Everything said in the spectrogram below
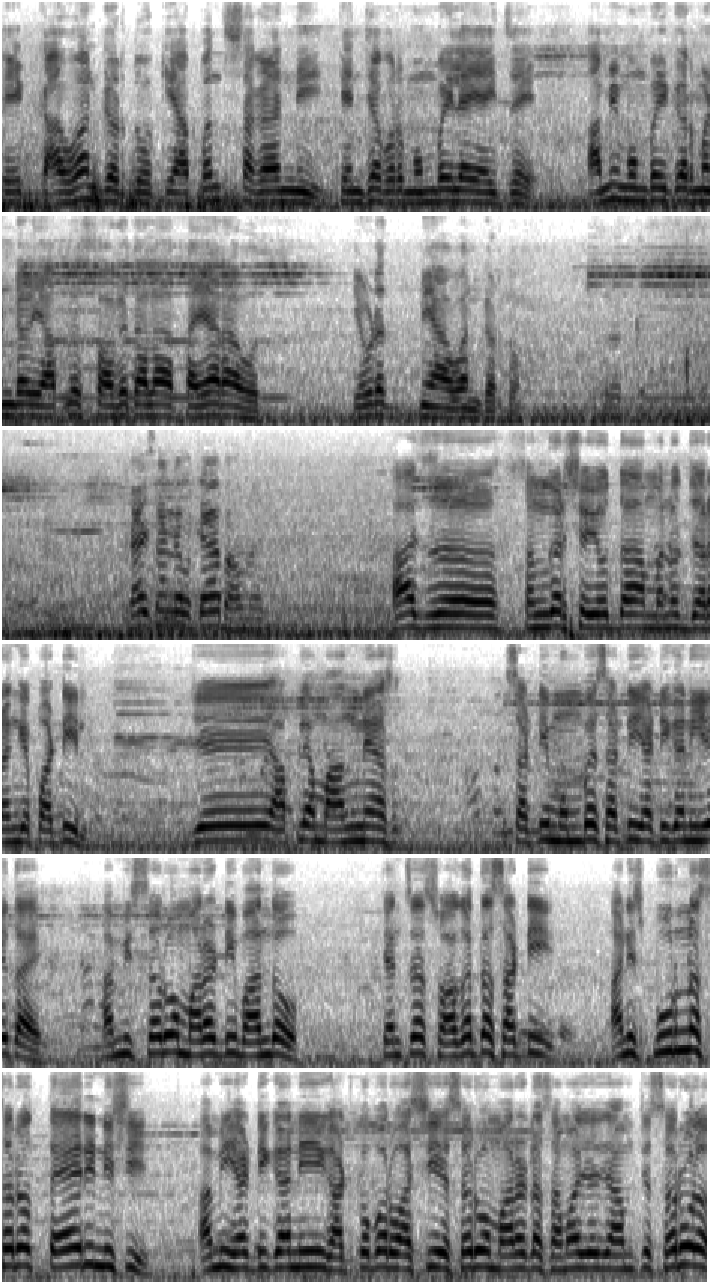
एक आव्हान करतो की आपण सगळ्यांनी त्यांच्याबरोबर मुंबईला यायचं आहे आम्ही मुंबईकर मंडळी आपलं स्वागताला तयार आहोत. एवढंच मी आव्हान करतो. काय सांगाल काय भावना आज संघर्ष योद्धा मनोज जरांगे पाटील जे आपल्या मागण्यासाठी मुंबईसाठी या ठिकाणी येत आहे. आम्ही सर्व मराठी बांधव त्यांच्या स्वागतासाठी आणि पूर्ण सर्व तयारीनिशी आम्ही ह्या ठिकाणी घाटकोपरवासी आहे, सर्व मराठा समाजाचे आमचे सर्व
